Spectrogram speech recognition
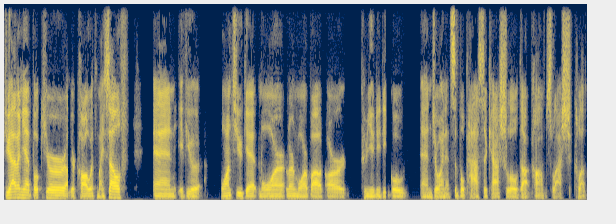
If you haven't yet booked your, your call with myself, and if you want to get more, learn more about our community, go and join at simplepassivecashflow.com slash club.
